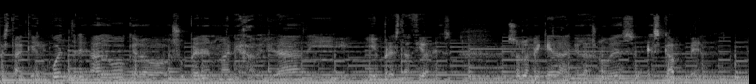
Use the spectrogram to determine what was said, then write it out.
hasta que encuentre algo que lo supere en manejabilidad y, y en prestaciones. Solo me queda que las nubes escampen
